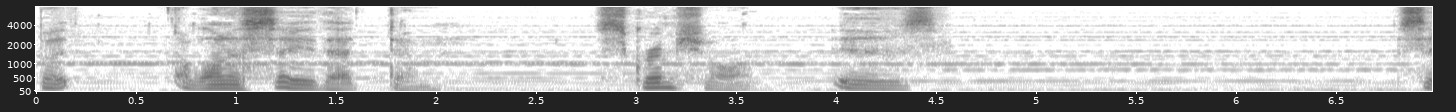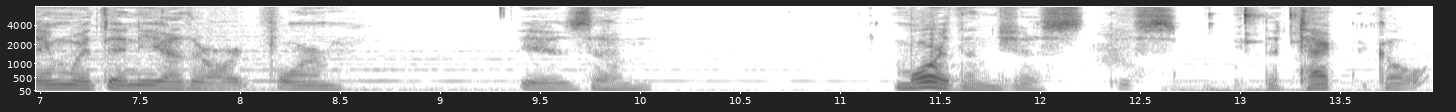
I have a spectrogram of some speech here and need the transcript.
but I want to say that um, Scrimshaw is, same with any other art form, is um, more than just this, the technical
